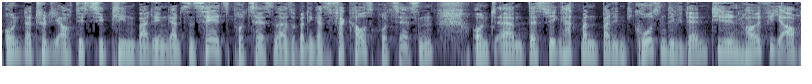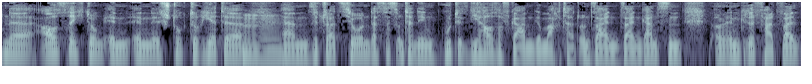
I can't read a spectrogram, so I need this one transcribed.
und natürlich auch Disziplin bei den ganzen Sales-Prozessen, also bei den ganzen Verkaufsprozessen. Und ähm, deswegen hat man bei den großen Dividendentiteln häufig auch eine Ausrichtung in, in strukturierte hm. ähm, Situation, dass das Unternehmen gute die Hausaufgaben gemacht hat und seinen seinen ganzen äh, im Griff hat, weil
